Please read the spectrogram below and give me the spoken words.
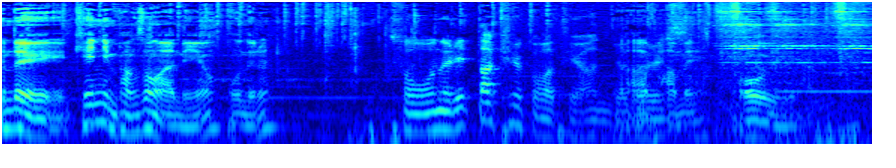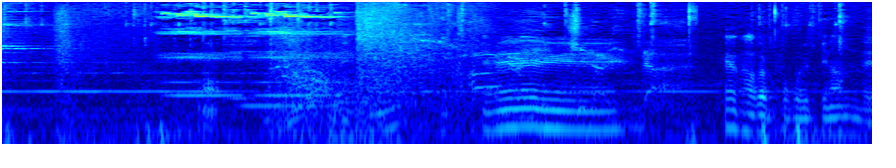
근데 케이님 방송 안 해요 오늘은? 저 오늘 이따 킬것 같아요. 한아 8시. 밤에. 어우. 각을 보고 있긴 한데.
